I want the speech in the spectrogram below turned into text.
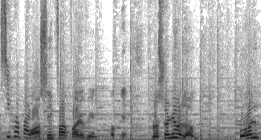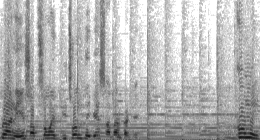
আসিফা পার অসিফা পারভিন ওকে প্রশ্নটি হলো কোন প্রাণী সবসময় পিছন থেকে সাঁতার কাটে? কুমির।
